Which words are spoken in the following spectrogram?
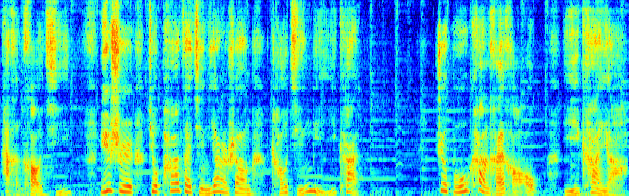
它很好奇，于是就趴在井沿上朝井里一看。这不看还好，一看呀，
